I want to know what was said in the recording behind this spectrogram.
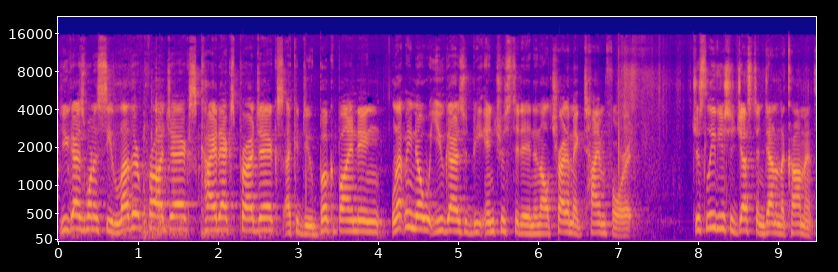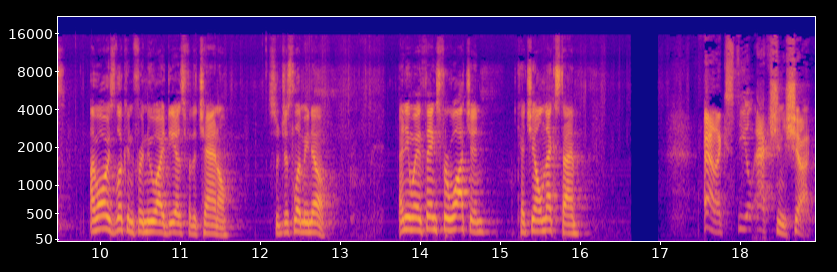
Do you guys want to see leather projects, Kydex projects? I could do bookbinding. Let me know what you guys would be interested in and I'll try to make time for it. Just leave your suggestion down in the comments. I'm always looking for new ideas for the channel, so just let me know. Anyway, thanks for watching. Catch you all next time. Alex Steel action shot.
